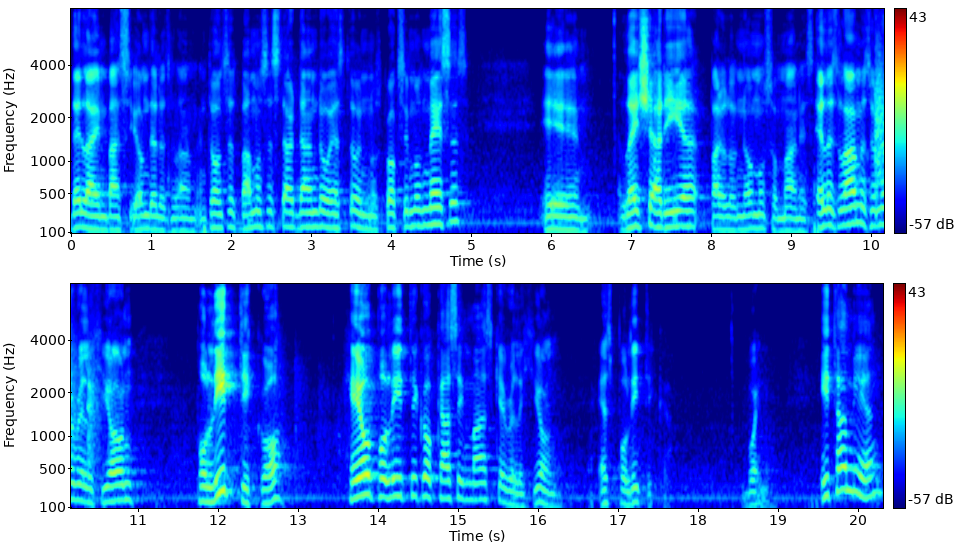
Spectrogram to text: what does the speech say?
de la invasión del Islam. Entonces vamos a estar dando esto en los próximos meses. Eh, Sharia para los no musulmanes. El Islam es una religión político, geopolítico casi más que religión, es política. Bueno, y también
